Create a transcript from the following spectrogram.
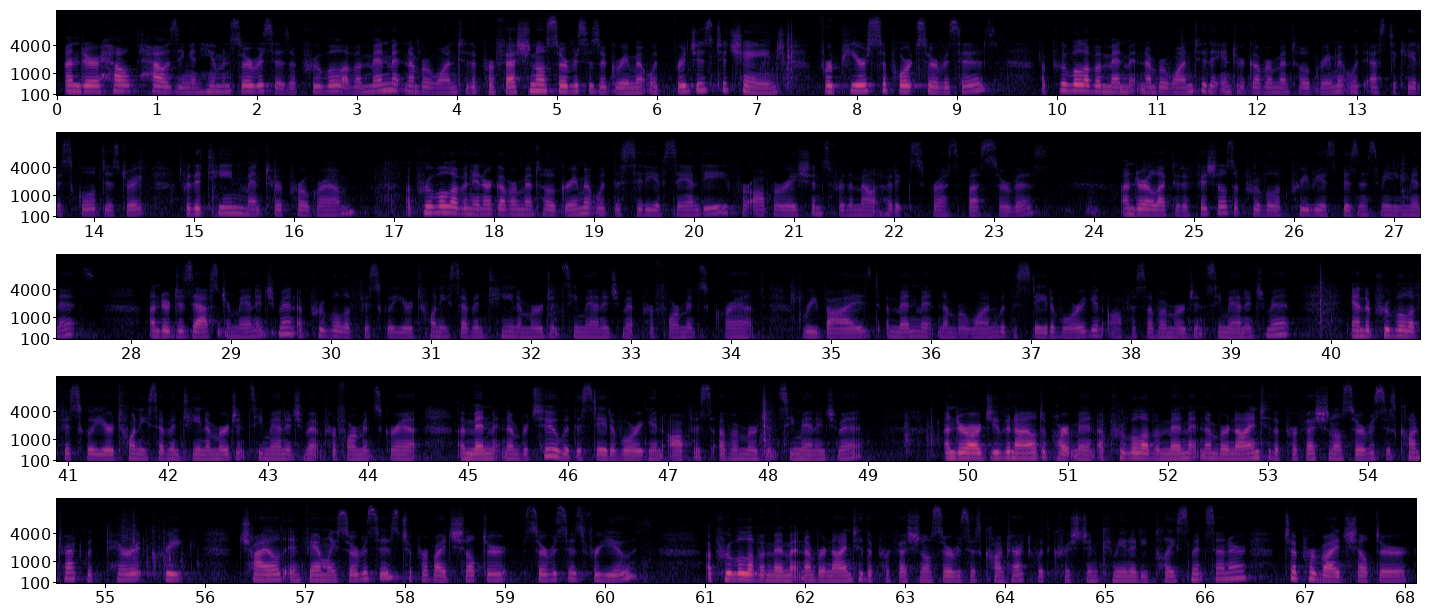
Under Health, Housing, and Human Services, approval of Amendment Number One to the Professional Services Agreement with Bridges to Change for Peer Support Services. Approval of Amendment Number One to the Intergovernmental Agreement with Estacada School District for the Teen Mentor Program. Approval of an intergovernmental agreement with the City of Sandy for operations for the Mount Hood Express Bus Service. Under elected officials, approval of previous business meeting minutes. Under disaster management, approval of fiscal year 2017 emergency management performance grant revised amendment number one with the State of Oregon Office of Emergency Management. And approval of fiscal year 2017 emergency management performance grant amendment number two with the State of Oregon Office of Emergency Management. Under our Juvenile Department, approval of Amendment Number Nine to the Professional Services Contract with Parrot Creek Child and Family Services to provide shelter services for youth. Approval of Amendment Number Nine to the Professional Services Contract with Christian Community Placement Center to provide shelter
